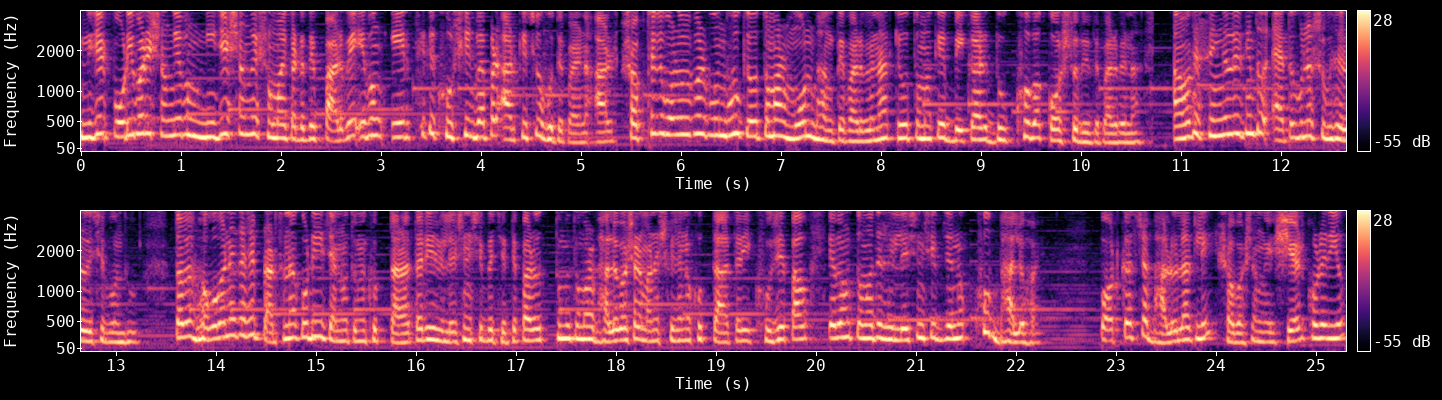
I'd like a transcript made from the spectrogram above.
নিজের পরিবারের সঙ্গে এবং নিজের সঙ্গে সময় কাটাতে পারবে এবং এর থেকে খুশির ব্যাপার আর কিছু হতে পারে না। আর সব থেকে বড় ব্যাপার বন্ধু, কেউ তোমার মন ভাঙতে পারবে না, কেউ তোমাকে বেকার দুঃখ বা কষ্ট দিতে পারবে না। আমাদের সিঙ্গেলের কিন্তু এতগুলো সুবিধা রয়েছে বন্ধু। তবে ভগবানের কাছে প্রার্থনা করি যেন তুমি খুব তাড়াতাড়ি রিলেশনশিপে যেতে পারো, তুমি তোমার ভালোবাসার মানুষকে যেন খুব তাড়াতাড়ি খুঁজে পাও এবং তোমাদের রিলেশনশিপ যেন খুব ভালো হয়। পডকাস্টটা ভালো লাগলে সবার সঙ্গে শেয়ার করে দিও।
